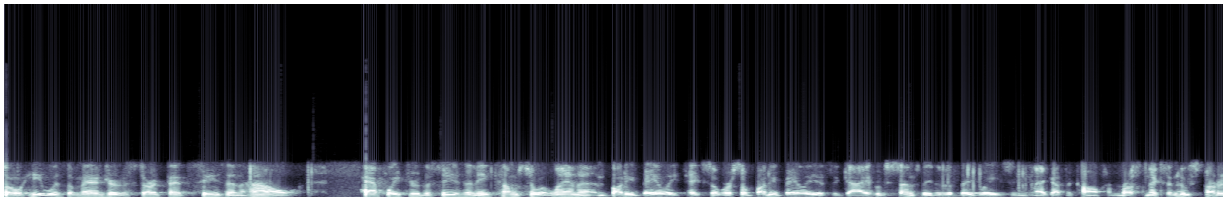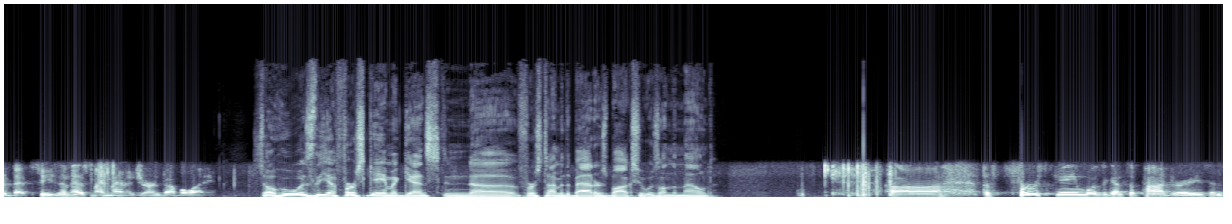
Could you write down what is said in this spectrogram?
So he was the manager to start that season out, halfway through the season, he comes to Atlanta and Buddy Bailey takes over. So Buddy Bailey is the guy who sends me to the big leagues, and I got the call from Russ Nixon, who started that season as my manager in Double A. So, who was the uh, first game against and uh, first time in the batter's box? Who was on the mound? Uh, the first game was against the Padres, and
